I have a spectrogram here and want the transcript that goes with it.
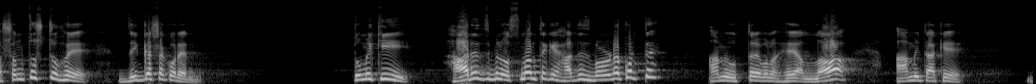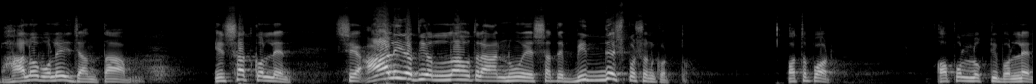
অসন্তুষ্ট হয়ে জিজ্ঞাসা করেন, তুমি কি হারিজ বিন ওসমান থেকে হাদিস বর্ণনা করতে? আমি উত্তরে বললাম, হে আল্লাহ, আমি তাকে ভালো বলেই জানতাম। এরশাদ করলেন, সে আলী রদি আল্লাহ তালা আহ্ন এর সাথে বিদ্বেষ পোষণ করত। অতপর অপর লোকটি বললেন,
